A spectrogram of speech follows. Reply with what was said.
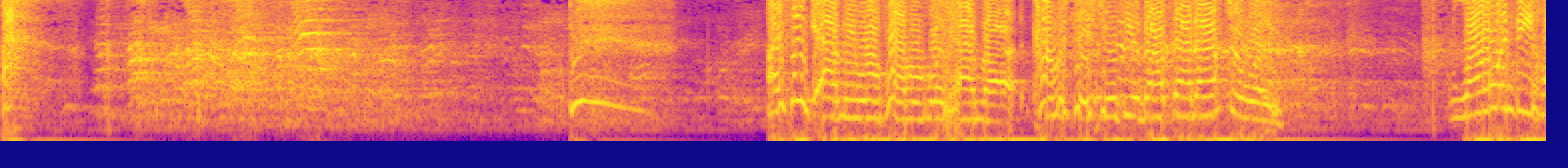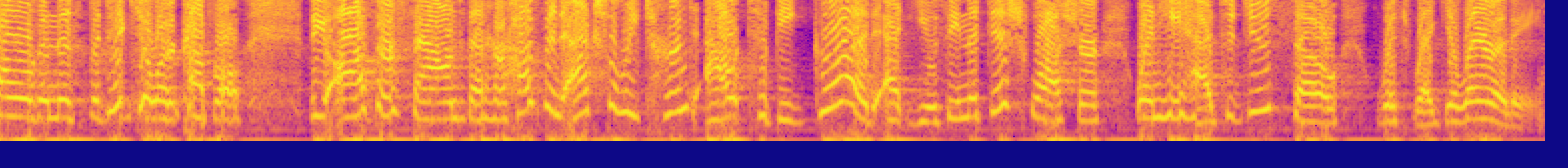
I think Abby will probably have a conversation with you about that afterward. Lo and behold, in this particular couple, the author found that her husband actually turned out to be good at using the dishwasher when he had to do so with regularity.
